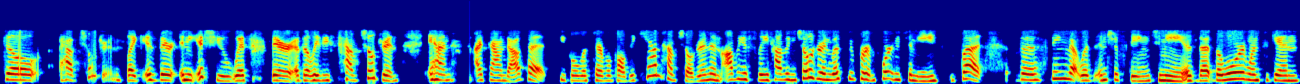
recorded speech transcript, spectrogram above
still have children? Like, is there any issue with their abilities to have children? And I found out that people with cerebral palsy can have children, and obviously having children was super important to me. But the thing that was interesting to me is that the Lord once again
